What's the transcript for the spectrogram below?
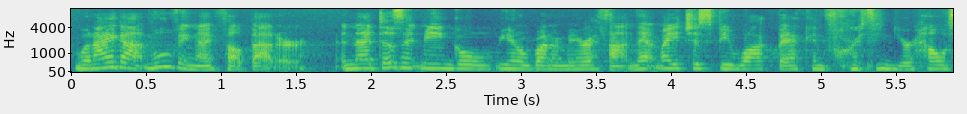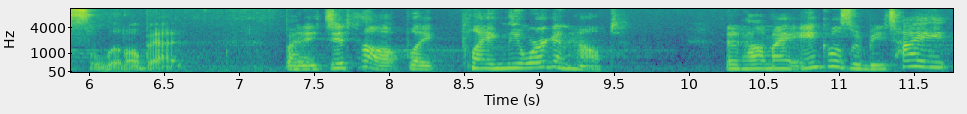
when I got moving, I felt better. And that doesn't mean go, you know, run a marathon. That might just be walk back and forth in your house a little bit. But it did help, like playing the organ helped. It helped my ankles would be tight.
